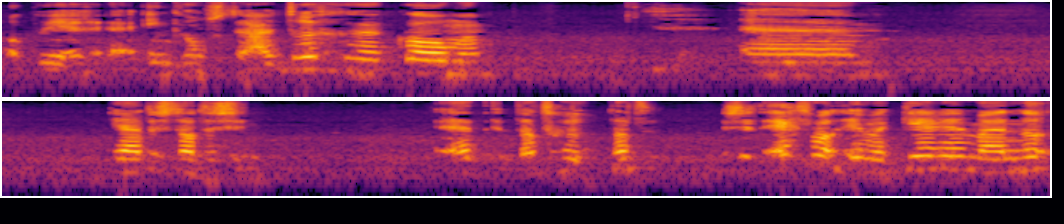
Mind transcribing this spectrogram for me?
ook weer inkomsten uit terugkomen. Ehm, ja, dus dat is dat, dat zit echt wel in mijn kern, maar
